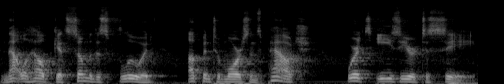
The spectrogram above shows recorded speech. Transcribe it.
and that will help get some of this fluid up into Morison's pouch where it's easier to see.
